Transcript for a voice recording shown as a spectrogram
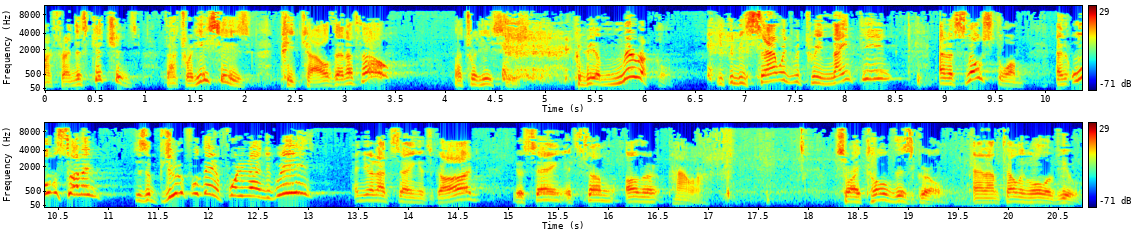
My friend is Kitchens. That's what he sees. Pete Carroll's NFL. That's what he sees. Could be a miracle. You could be sandwiched between 19 and a snowstorm. And all of a sudden, there's a beautiful day of 49 degrees, and you're not saying it's God. You're saying it's some other power. So I told this girl, and I'm telling all of you,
